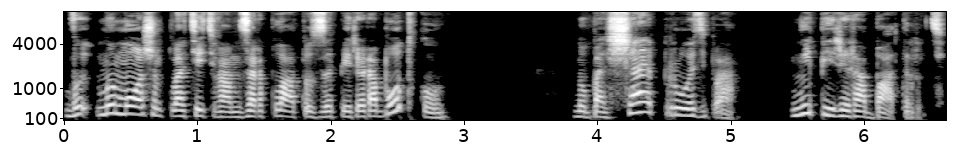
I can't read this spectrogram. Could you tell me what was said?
мы можем платить вам зарплату за переработку, но большая просьба не перерабатывать.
